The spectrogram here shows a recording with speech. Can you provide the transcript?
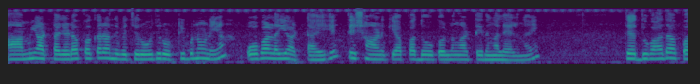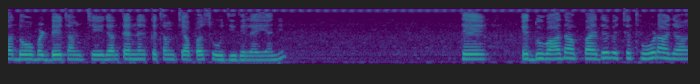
ਆਮ ਹੀ ਆਟਾ ਜਿਹੜਾ ਆਪਾਂ ਘਰਾਂ ਦੇ ਵਿੱਚ ਰੋਜ਼ ਰੋਟੀ ਬਣਾਉਣੇ ਆ ਉਹ ਵਾਲਾ ਹੀ ਆਟਾ ਇਹ ਤੇ ਛਾਣ ਕੇ ਆਪਾਂ ਦੋ ਕੌਲੀਆਂ ਆਟੇ ਦੀਆਂ ਲੈ ਲਈਆਂ ਏ ਅਤੇ ਇਸ ਤੋਂ ਬਾਅਦ ਆਪਾਂ ਦੋ ਵੱਡੇ ਚਮਚੇ ਜਾਂ ਤਿੰਨ ਕੁ ਚਮਚੇ ਆਪਾਂ ਸੂਜੀ ਦੇ ਲਏ ਆ ਜੀ। ਅਤੇ ਇਸ ਤੋਂ ਬਾਅਦ ਆਪਾਂ ਇਹਦੇ ਵਿੱਚ ਥੋੜ੍ਹਾ ਜਿਹਾ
